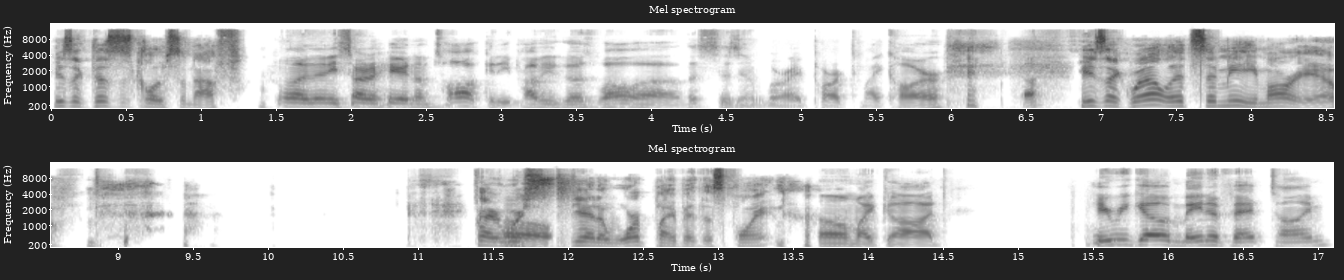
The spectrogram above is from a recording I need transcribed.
He's like, this is close enough. well, and then he started hearing them talk, and he probably goes, Well, uh, this isn't where I parked my car. He's like, well, it's a me, Mario. Probably Oh. wish he had a warp pipe at this point. oh my god. Here we go, main event time.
